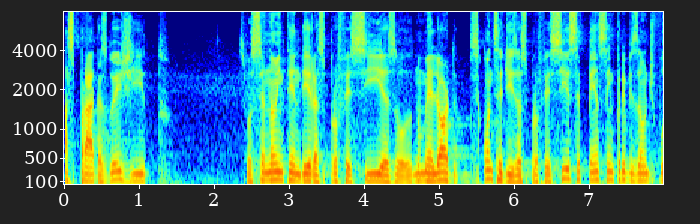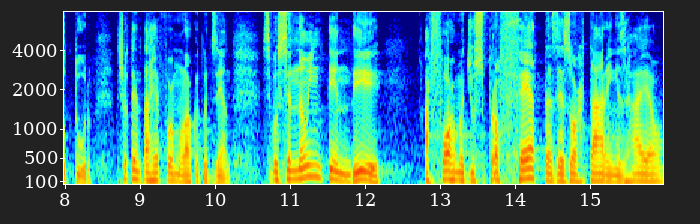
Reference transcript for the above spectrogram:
as pragas do Egito, se você não entender as profecias, ou no melhor, quando você diz as profecias, você pensa em previsão de futuro. Deixa eu tentar reformular o que eu estou dizendo. Se você não entender a forma de os profetas exortarem Israel,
